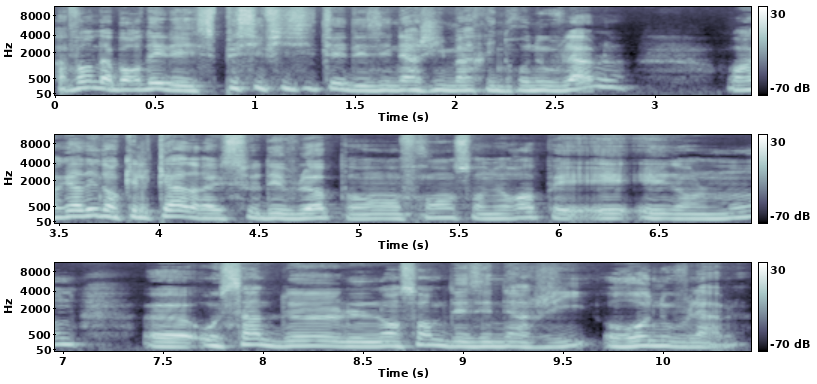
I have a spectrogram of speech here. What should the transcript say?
Avant d'aborder les spécificités des énergies marines renouvelables, on va regarder dans quel cadre elles se développent en France, en Europe et, dans le monde euh, au sein de l'ensemble des énergies renouvelables.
